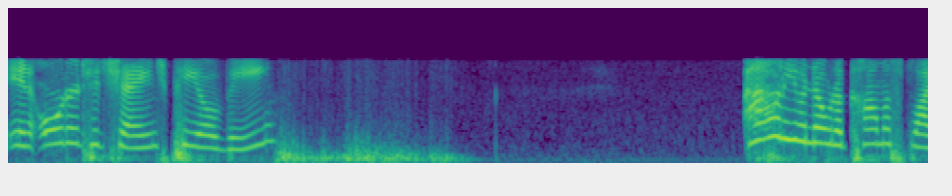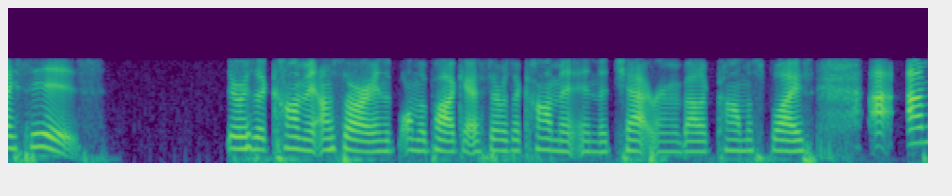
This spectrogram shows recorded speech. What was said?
in order to change POV, I don't even know what a comma splice is there was a comment. I'm sorry, the, on the podcast, there was a comment in the chat room about a comma splice. I, I'm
